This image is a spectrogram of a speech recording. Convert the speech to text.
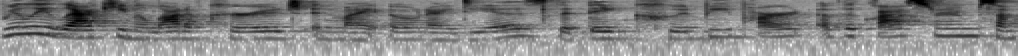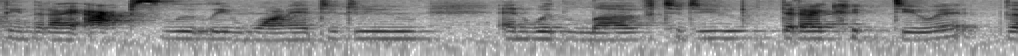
Really lacking a lot of courage in my own ideas that they could be part of the classroom, something that I absolutely wanted to do and would love to do that I could do it. The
